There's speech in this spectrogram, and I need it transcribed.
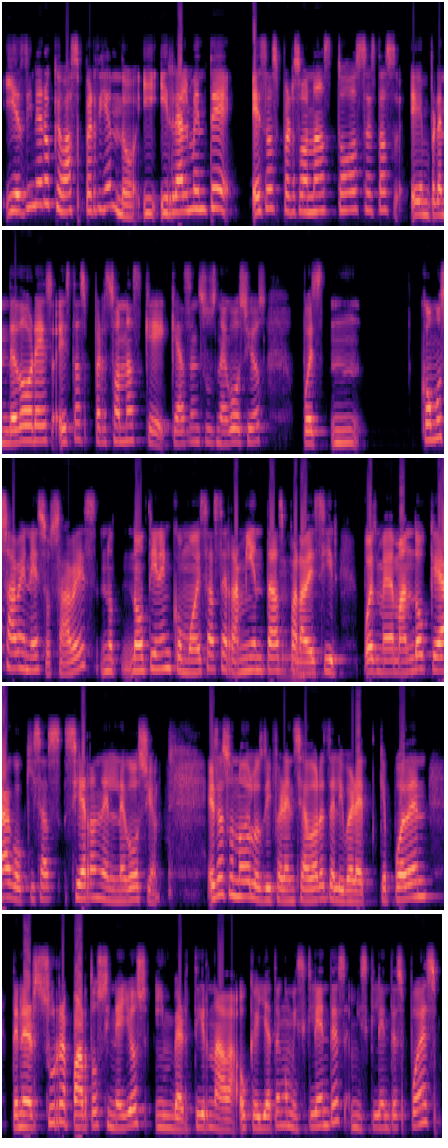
Y es dinero que vas perdiendo. Y, y realmente esas personas, todos estos emprendedores, estas personas que, que hacen sus negocios, pues ¿Cómo saben eso, sabes? No, no tienen como esas herramientas para decir, pues me demandó, ¿qué hago? Quizás cierran el negocio. Ese es uno de los diferenciadores de Liberet, que pueden tener su reparto sin ellos invertir nada. Ok, ya tengo mis clientes, mis clientes pues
